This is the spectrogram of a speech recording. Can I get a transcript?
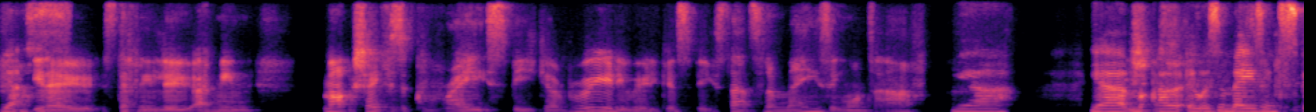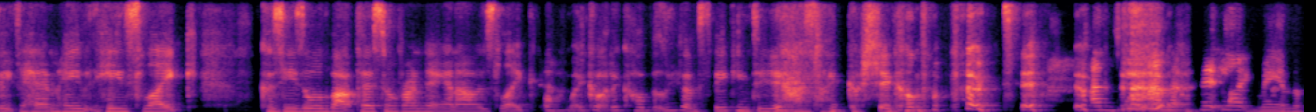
Yes. You know Stephanie Liu. I mean, Mark Schaefer's a great speaker, really, really good speaker. So that's an amazing one to have. Yeah, yeah. Uh, it was amazing to speak to him. He he's like because he's all about personal branding. And I was like, oh my God, I can't believe I'm speaking to you. I was like gushing on the phone and, and, a bit like me in the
